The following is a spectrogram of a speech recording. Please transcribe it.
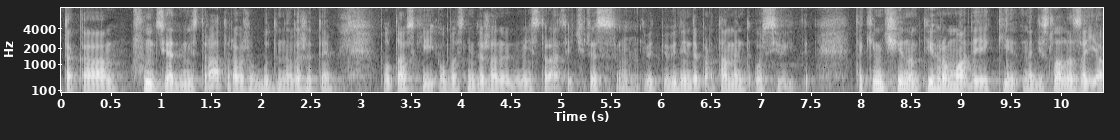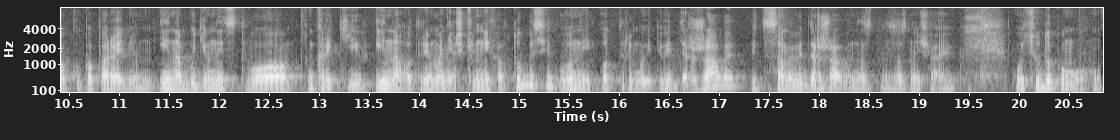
Така функція адміністратора вже буде належати Полтавській обласній державній адміністрації через відповідний департамент освіти. Таким чином, ті громади, які надіслали заявку попередньо і на будівництво укриттів, і на отримання шкільних автобусів, вони отримують від держави, від саме від держави зазначаю, оцю допомогу.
